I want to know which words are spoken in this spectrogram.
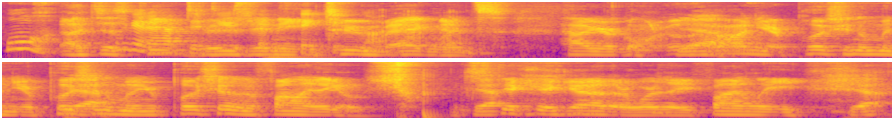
whoa, I just I'm gonna have keep to do some visioning thinking two on one. magnets, how you're going, oh, Yeah. and you're pushing them and you're pushing Yeah. them and you're pushing them, and finally they go shoo, Yeah. stick together where they finally, Yeah.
